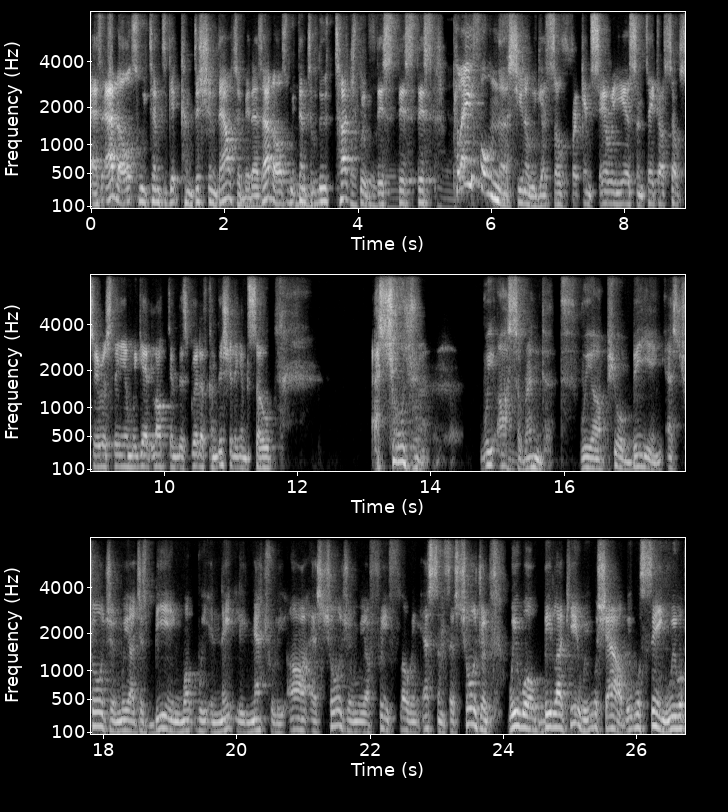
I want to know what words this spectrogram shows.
as adults we tend to get conditioned out of it. As adults we tend to lose touch with this this this playfulness. You know, we get so freaking serious and take ourselves seriously, and we get locked in this grid of conditioning. And so, as children, we are mm. surrendered. We are pure being. As children, we are just being what we innately, naturally are. As children, we are free flowing essence. As children, we will be like you. We will shout. We will sing. We will.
